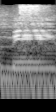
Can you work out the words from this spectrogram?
Me.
